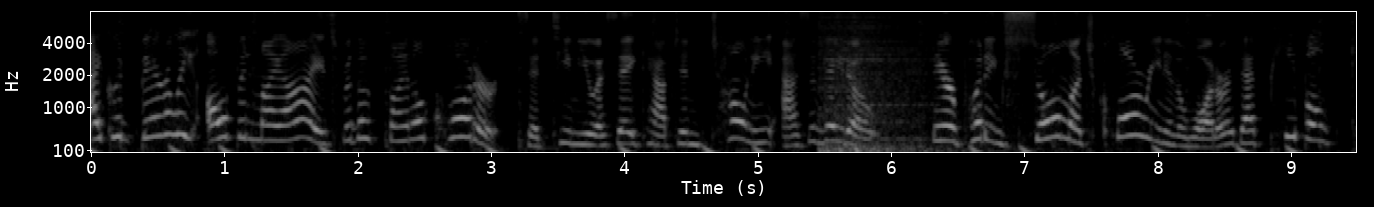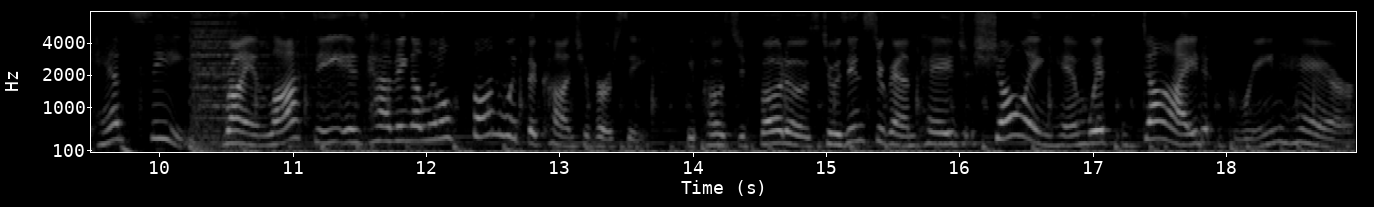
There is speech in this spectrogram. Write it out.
I could barely open my eyes for the final quarter, said Team USA captain Tony Azevedo. They are putting so much chlorine in the water that people can't see. Ryan Lochte is having a little fun with the controversy. He posted photos to his Instagram page showing him with dyed green hair.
